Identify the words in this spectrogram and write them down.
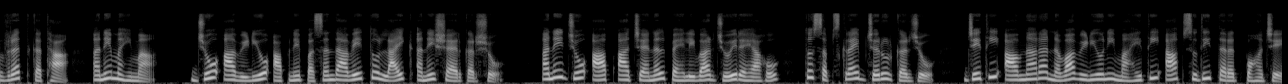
વ્રતકથા અને મહિમા. જો આ વીડિયો આપને પસંદ આવે તો લાઇક અને શેર કરશો. અને જો આપ આ ચેનલ પહેલીવાર જોઈ રહ્યા હો તો સબસ્ક્રાઇબ જરૂર કરજો. જેથી આવનારા નવા વિડીયોની માહિતી આપ સુધી તરત પહોંચે.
